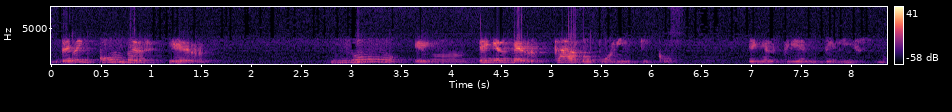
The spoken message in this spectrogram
deben converger no en, en el mercado político, en el clientelismo,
